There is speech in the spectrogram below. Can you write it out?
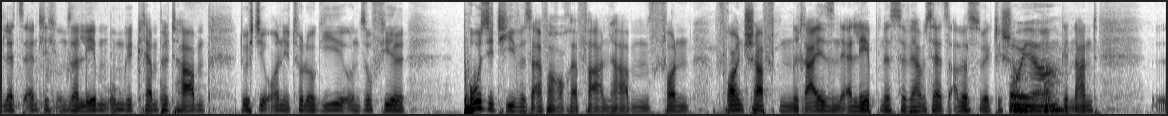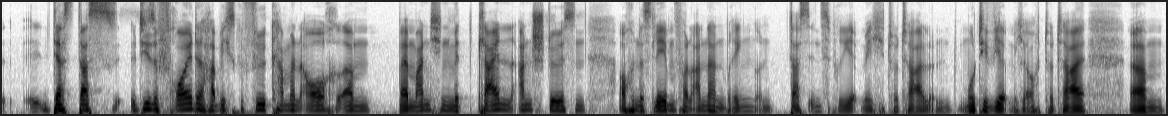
letztendlich unser Leben umgekrempelt haben durch die Ornithologie und so viel Positives einfach auch erfahren haben von Freundschaften, Reisen, Erlebnisse, wir haben es ja jetzt alles wirklich schon oh ja. ähm, genannt, äh, dass das, diese Freude, habe ich das Gefühl, kann man auch ähm, bei manchen mit kleinen Anstößen auch in das Leben von anderen bringen. Und das inspiriert mich total und motiviert mich auch total. Ähm,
